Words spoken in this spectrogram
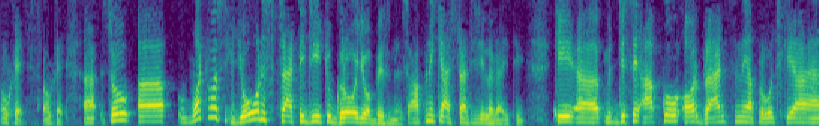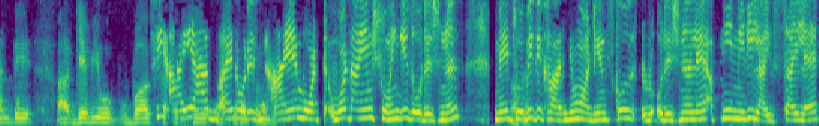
Okay, okay. Uh, so, uh, what was your strategy to grow your business? आपने क्या strategy लगाई थी कि uh, जिससे आपको और brands ने approach किया and they uh, gave you work? See, I have an original. I am what what I am showing is original. मैं जो Okay. भी दिखा रही हूँ ऑडियंस को ओरिजिनल है अपनी मेरी लाइफस्टाइल है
